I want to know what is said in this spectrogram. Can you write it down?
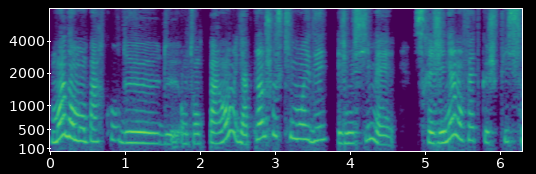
moi, dans mon parcours de, en tant que parent, il y a plein de choses qui m'ont aidé. Et je me suis dit, mais ce serait génial en fait que je puisse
